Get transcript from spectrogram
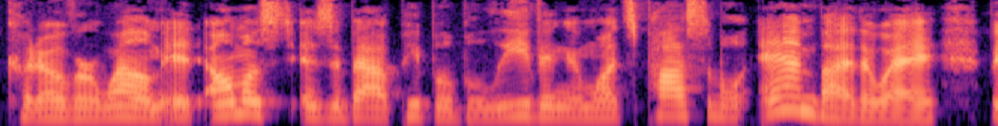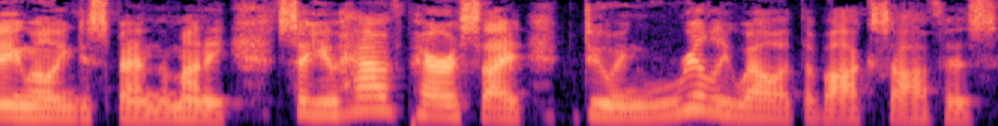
could overwhelm. It almost is about people believing in what's possible and, by the way, being willing to spend the money. So you have Parasite doing really well at the box office,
